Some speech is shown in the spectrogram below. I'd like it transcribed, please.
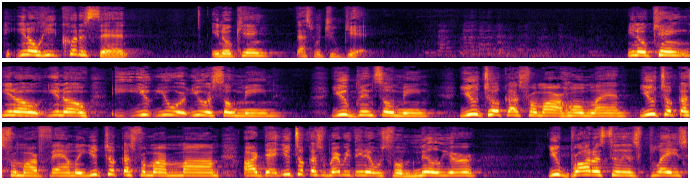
You know, he could have said, You know, King, that's what you get. You know, King, you know, you know, you, you, are, you are so mean. You've been so mean. You took us from our homeland. You took us from our family. You took us from our mom, our dad. You took us from everything that was familiar. You brought us to this place.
